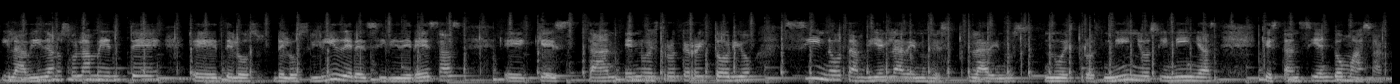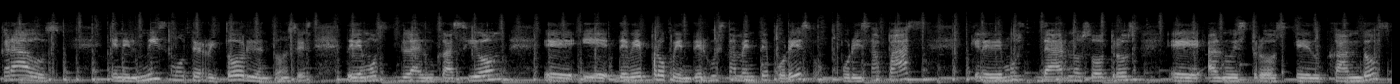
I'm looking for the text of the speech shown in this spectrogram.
y la vida no solamente eh, de, los, de los líderes y lideresas eh, que están en nuestro territorio, sino también la de, la de nuestros niños y niñas que están siendo masacrados en el mismo territorio. Entonces debemos, la educación eh, eh, debe propender justamente por eso, por esa paz que le debemos dar nosotros eh, a nuestros educandos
